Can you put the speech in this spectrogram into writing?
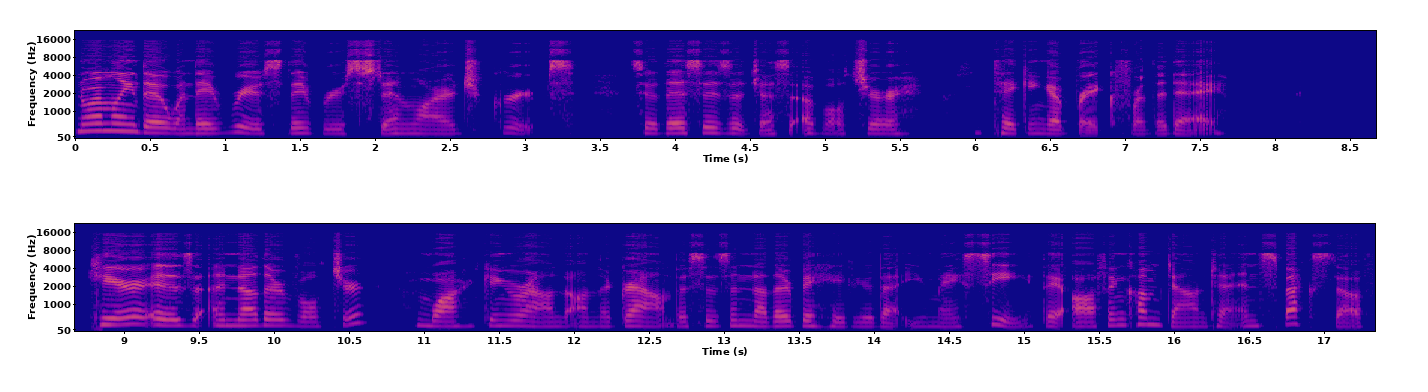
Normally, though, when they roost, they roost in large groups. So this is a, just a vulture taking a break for the day. Here is another vulture walking around on the ground. This is another behavior that you may see. They often come down to inspect stuff,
